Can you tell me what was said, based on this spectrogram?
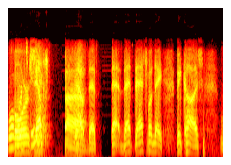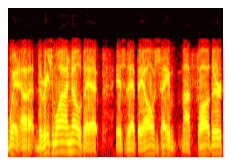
World War Or II? sixty-five. That that that that's what they because when uh the reason why I know that is that they all say my father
